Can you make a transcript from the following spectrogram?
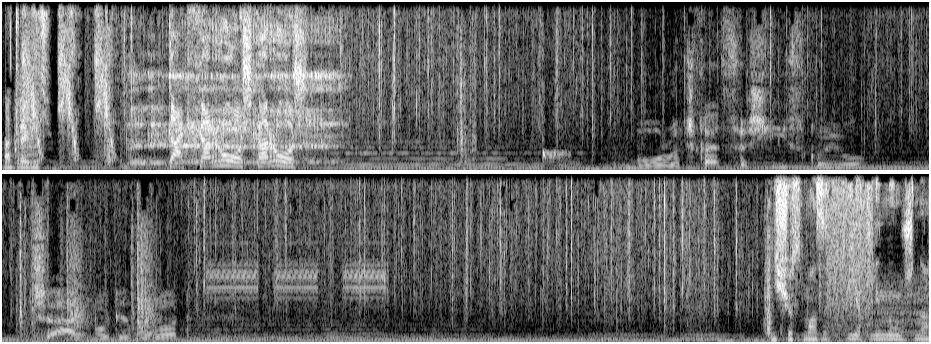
Отравить. Так, хорош, хорош. Булочка з сосискою. Чай, бутерброд. Еще смазать петли нужно.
